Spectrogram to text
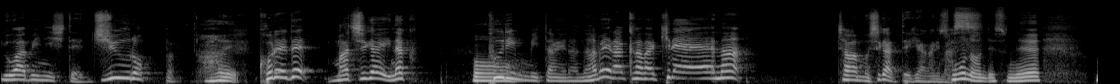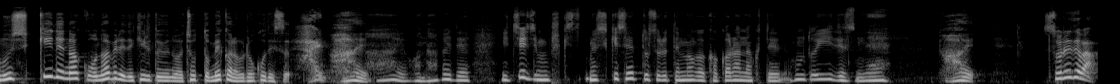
弱火にして16分。はい。これで間違いなくプリンみたいな滑らかな綺麗な茶碗蒸しが出来上がります。そうなんですね。蒸し器でなくお鍋でできるというのはちょっと目から鱗です。はい。はい。はい。お鍋でいちいち蒸し器蒸し器セットする手間がかからなくて本当いいですね。はいそれでは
